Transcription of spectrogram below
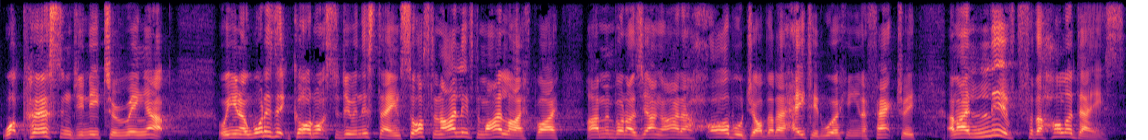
What person do you need to ring up? Well, you know, what is it God wants to do in this day? And so often I lived my life by, I remember when I was young, I had a horrible job that I hated working in a factory, and I lived for the holidays.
